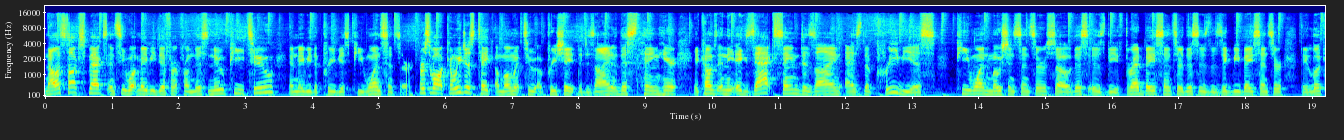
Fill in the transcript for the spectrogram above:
Now let's talk specs and see what may be different from this new P2 and maybe the previous P1 sensor. First of all, can we just take a moment to appreciate the design of this thing here? It comes in the exact same design as the previous previous P1 motion sensor. So this is the thread based sensor. This is the Zigbee based sensor. They look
